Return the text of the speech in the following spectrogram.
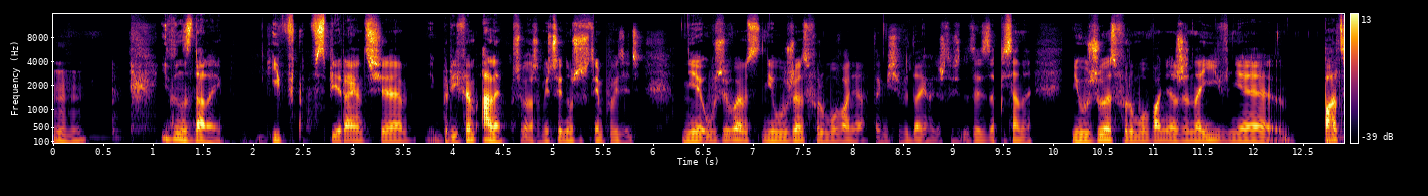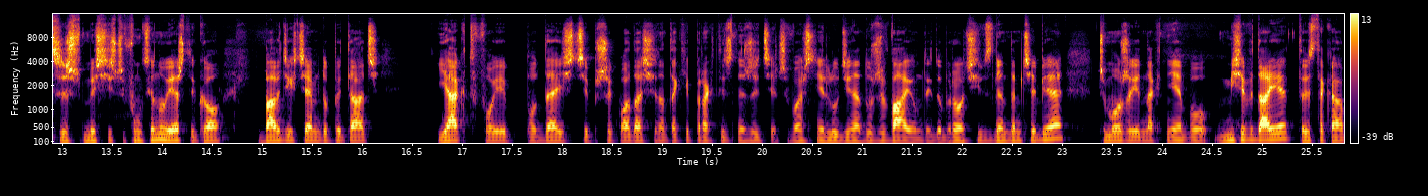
Mhm. Idąc dalej i wspierając się briefem, ale przepraszam, jeszcze jedną rzecz chciałem powiedzieć. Nie użyłem, nie użyłem sformułowania, tak mi się wydaje, chociaż to, to jest zapisane, nie użyłem sformułowania, że naiwnie patrzysz, myślisz, czy funkcjonujesz, tylko bardziej chciałem dopytać, jak twoje podejście przekłada się na takie praktyczne życie? Czy właśnie ludzie nadużywają tej dobroci względem ciebie, czy może jednak nie? Bo mi się wydaje, to jest taka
